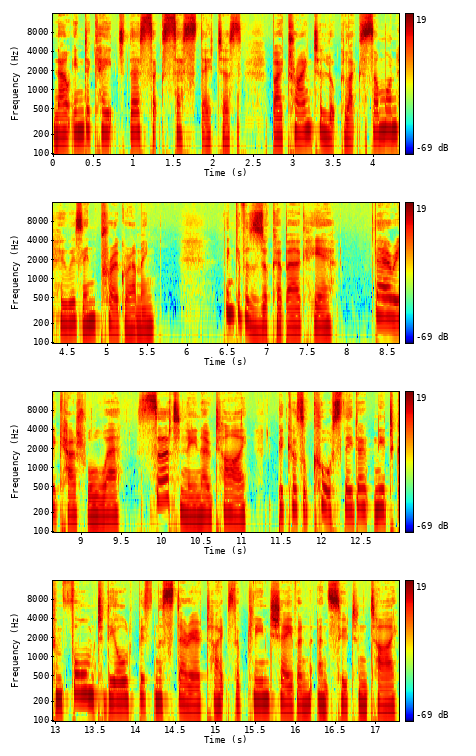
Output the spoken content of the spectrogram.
now indicate their success status by trying to look like someone who is in programming. Think of a Zuckerberg here. Very casual wear, certainly no tie, because of course they don't need to conform to the old business stereotypes of clean shaven and suit and tie.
